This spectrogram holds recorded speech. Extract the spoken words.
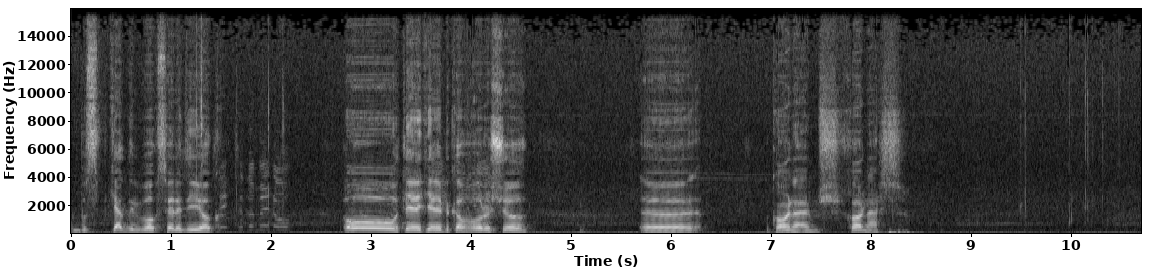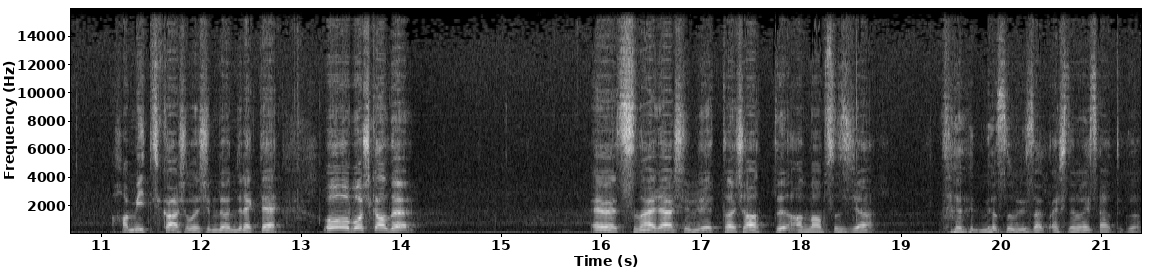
Bu spiker bir bok söylediği yok. Oo tehlikeli bir kafa vuruşu. Ee, kornermiş. Korner. Hamit karşıladı şimdi ön direkte. Oo boş kaldı. Evet Snyder şimdi taça attı anlamsızca. Nasıl bir uzaklaştırmaysa artık o.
